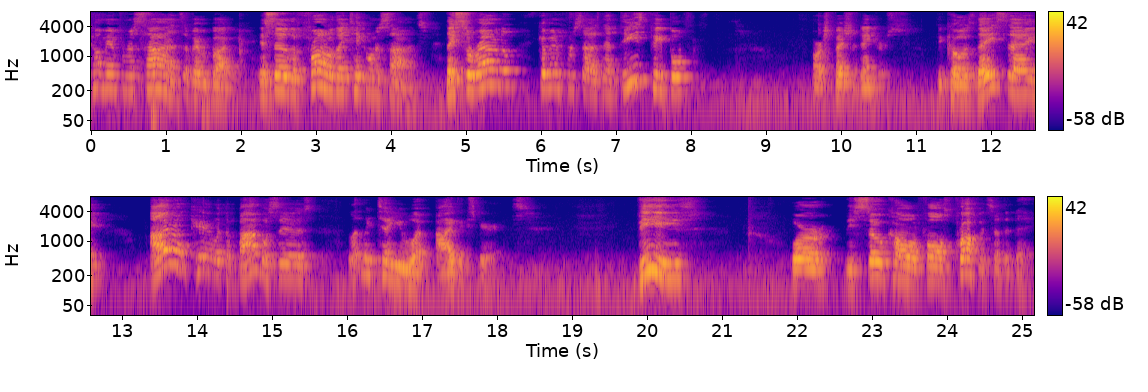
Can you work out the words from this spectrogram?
come in from the sides of everybody. Instead of the frontal, they take on the sides. They surround them, come in for size. Now, these people are especially dangerous because they say, I don't care what the Bible says. Let me tell you what I've experienced. These were the so-called false prophets of the day.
